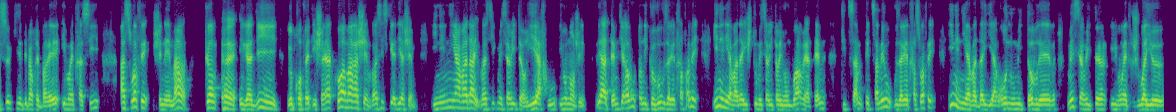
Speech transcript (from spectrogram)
ceux qui n'étaient pas préparés, ils vont être assis, assoiffés. Chez Neymar, comme il a dit le prophète Ishaïa, Kohamar Hashem, voici ce qu'il a dit Hashem. Ineni Avadai, voici que mes serviteurs, Yerkou, ils vont manger. Veatem, vous, tandis que vous, vous allez être affamés. Ineni Avadai, tous mes serviteurs, ils vont boire. Veatem, vous allez être assoiffés. Ineni Avadai, Yaronumi Tovrev, mes serviteurs, ils vont être joyeux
